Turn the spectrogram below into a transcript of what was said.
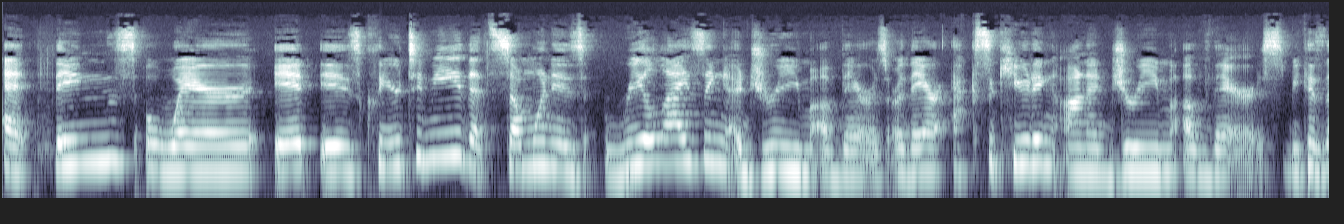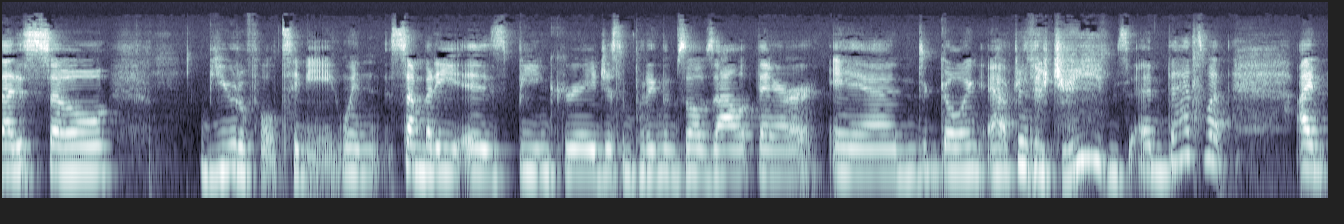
at things where it is clear to me that someone is realizing a dream of theirs or they are executing on a dream of theirs because that is so beautiful to me when somebody is being courageous and putting themselves out there and going after their dreams. And that's what I'm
